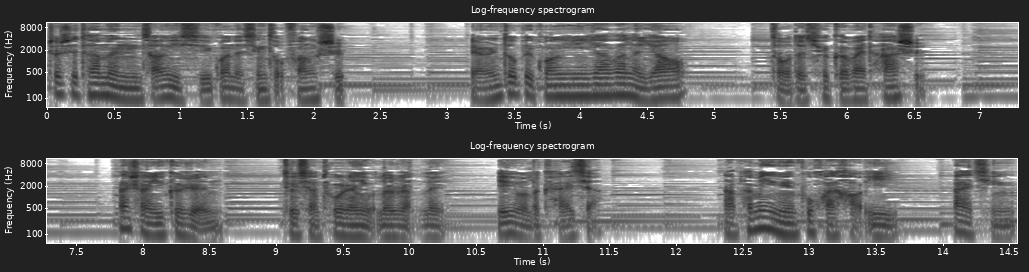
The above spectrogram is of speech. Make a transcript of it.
这是他们早已习惯的行走方式。两人都被光阴压弯了腰，走的却格外踏实。爱上一个人，就像突然有了软肋，也有了铠甲。哪怕命运不怀好意，爱情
